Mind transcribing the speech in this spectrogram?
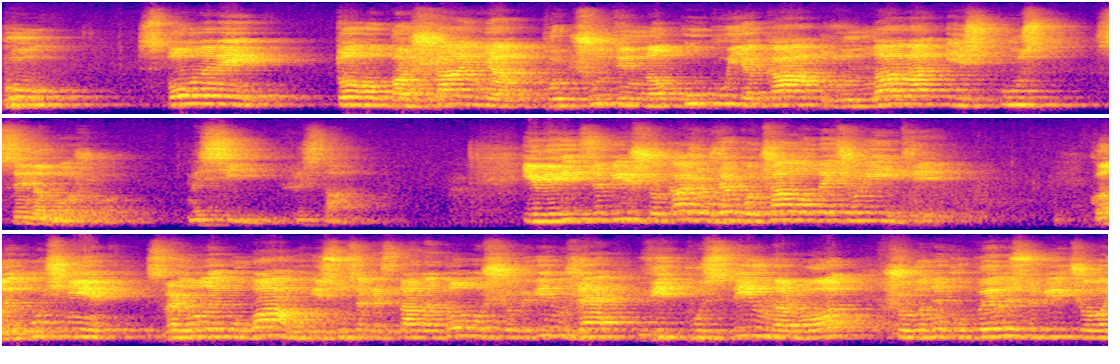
Був сповнений того бажання почути науку, яка лунала із уст Сина Божого, Месії Христа. І уявіть собі, що каже, вже почало вечоріти. Коли учні звернули увагу Ісуса Христа на тому, щоб Він вже відпустив народ, щоб вони купили собі чого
